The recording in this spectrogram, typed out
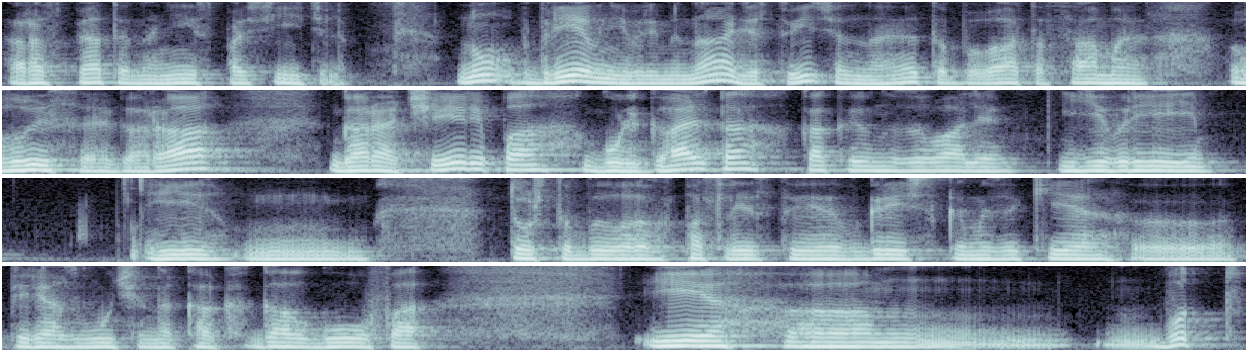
распятый на ней Спаситель. Но в древние времена действительно это была та самая лысая гора, гора черепа, Гульгальта, как ее называли евреи. И то, что было впоследствии в греческом языке э, переозвучено как Голгофа, и э, вот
